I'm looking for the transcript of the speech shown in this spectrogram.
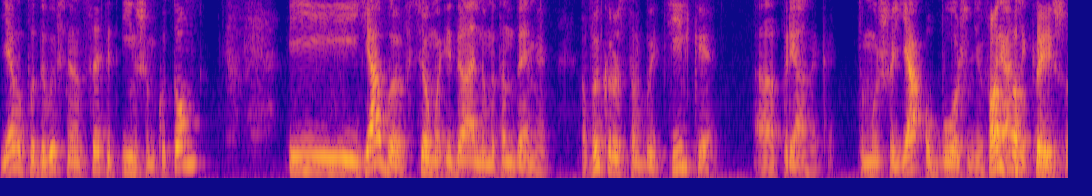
я би подивився на це під іншим кутом. І я би в цьому ідеальному тандемі використав би тільки пряники. Тому що я обожнюю пряники. Фантастейшн.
